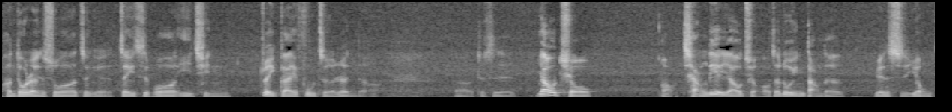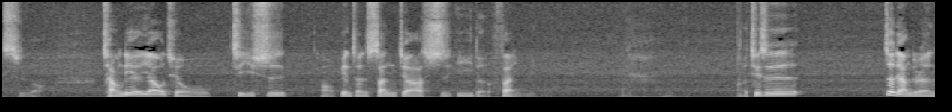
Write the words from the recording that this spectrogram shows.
很多人说这个这一次波疫情最该负责任的，呃，就是要求，哦，强烈要求哦，这录音档的原始用词哦，强烈要求机师哦变成三加十一的范云。其实这两个人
